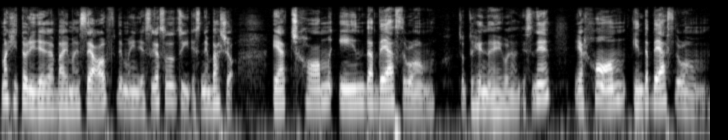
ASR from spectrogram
まあ一人でだ by myself でもいいんですが、その次ですね、場所。at home in the bathroom ちょっと変な英語なんですね。at home in the bathroom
